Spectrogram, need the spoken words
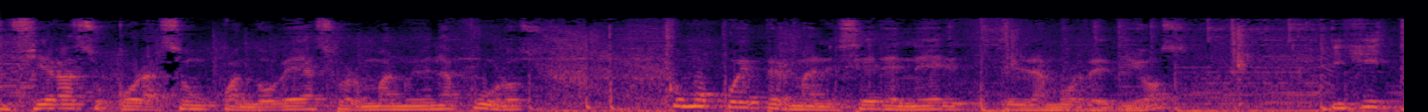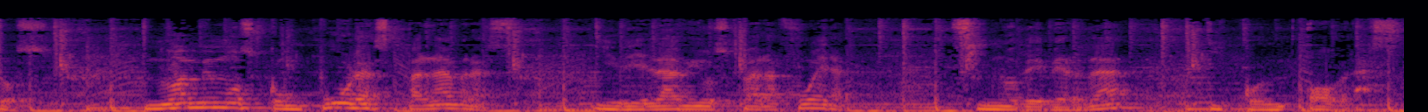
y cierra su corazón cuando ve a su hermano en apuros, ¿cómo puede permanecer en él el amor de Dios? Hijitos, no amemos con puras palabras y de labios para afuera, sino de verdad y con obras.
